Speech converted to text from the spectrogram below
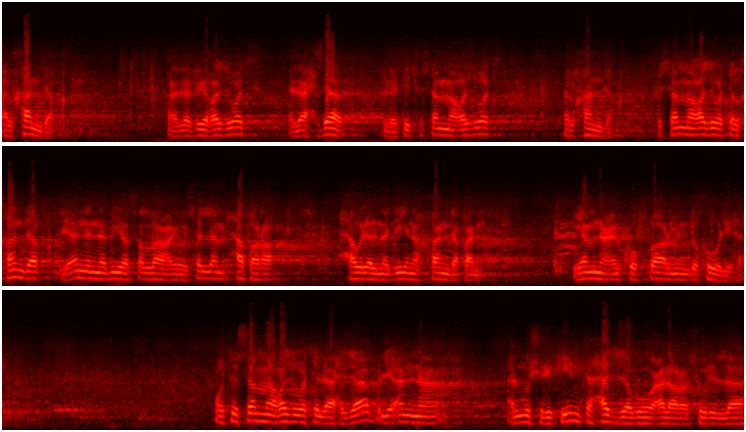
الخندق هذا في غزوة الأحزاب التي تسمى غزوة الخندق. تسمى غزوة الخندق لأن النبي صلى الله عليه وسلم حفر حول المدينة خندقا يمنع الكفار من دخولها. وتسمى غزوة الأحزاب لأن المشركين تحزبوا على رسول الله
